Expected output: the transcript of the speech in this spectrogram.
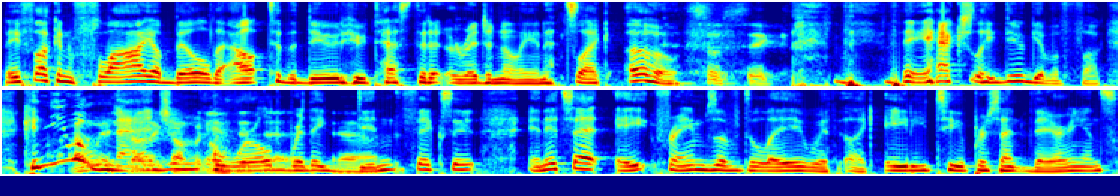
they fucking fly a build out to the dude who tested it originally, and it's like, oh, So sick. they actually do give a fuck. Can you I imagine a world where they Yeah. didn't fix it and it's at eight frames of delay with like 82% variance?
